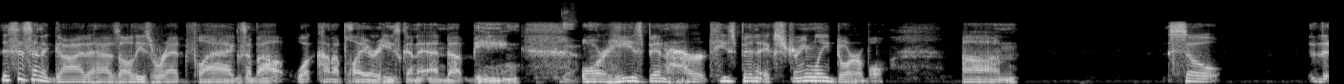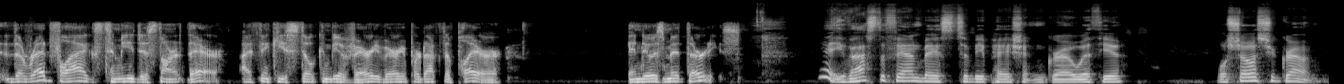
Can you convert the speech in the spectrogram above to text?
This isn't a guy that has all these red flags about what kind of player he's going to end up being, Yeah. or he's been hurt. He's been extremely durable. Um, so the, the red flags to me just aren't there. I think he still can be a very, very productive player into his mid 30s. Yeah, you've asked the fan base to be patient and grow with you. Well, show us your ground.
